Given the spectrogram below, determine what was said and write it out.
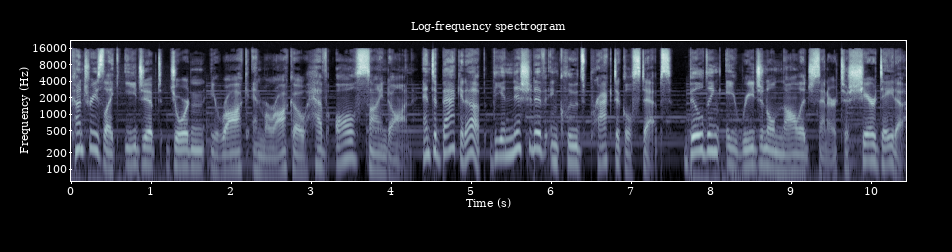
Countries like Egypt, Jordan, Iraq, and Morocco have all signed on. And to back it up, the initiative includes practical steps, building a regional knowledge center to share data,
